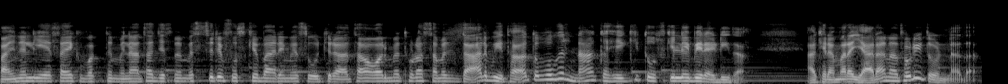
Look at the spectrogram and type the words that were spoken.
फाइनली ऐसा एक वक्त मिला था जिसमें मैं सिर्फ़ उसके बारे में सोच रहा था और मैं थोड़ा समझदार भी था तो वो अगर ना कहेगी तो उसके लिए भी रेडी था। आखिर हमारा यारा ना थोड़ी तोड़ना था।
